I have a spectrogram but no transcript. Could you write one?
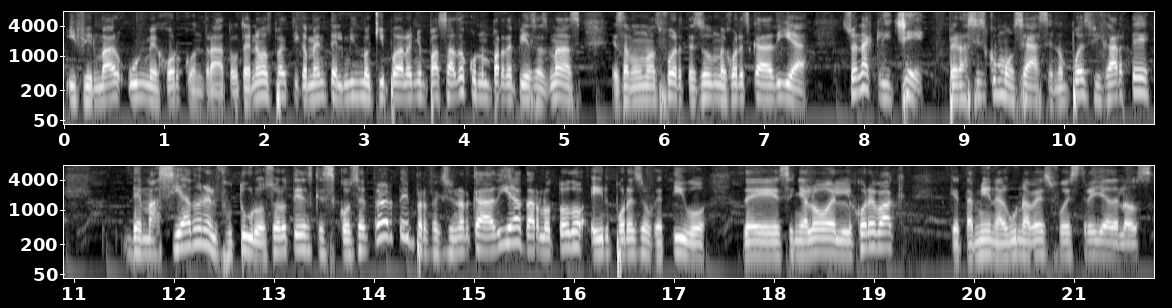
y firmar un mejor contrato. Tenemos prácticamente el mismo equipo del año pasado con un par de piezas más. Estamos más fuertes, somos mejores cada día. Suena cliché, pero así es como se hace. No puedes fijarte demasiado en el futuro, solo tienes que concentrarte y perfeccionar cada día, darlo todo e ir por ese objetivo. De, señaló el coreback que también alguna vez fue estrella de los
